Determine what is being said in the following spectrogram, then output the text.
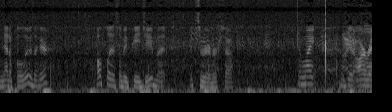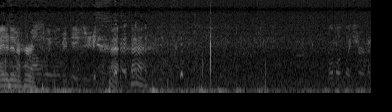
netapalooza here. Hopefully this will be PG, but it's the river, so it might get R-rated in a hurry. Right, right. Almost like Sherman.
